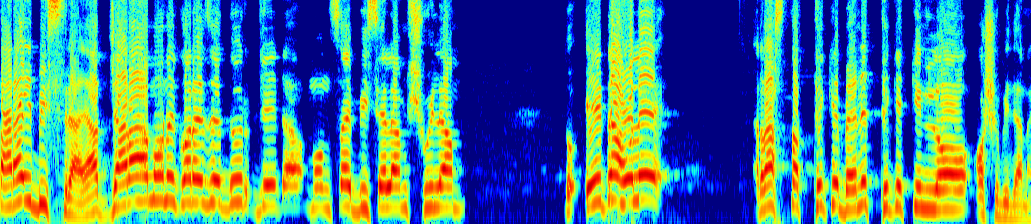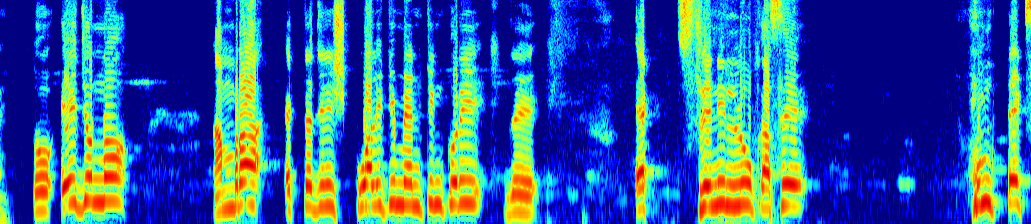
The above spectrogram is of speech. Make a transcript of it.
তারাই বিশ্রায়। আর যারা মনে করে যে দূর, যে এটা মন চায় বিছেলাম শুইলাম, তো এটা হলে রাস্তার থেকে, ব্যানের থেকে কিনলেও অসুবিধা নাই। তো এই জন্য আমরা একটা জিনিস কোয়ালিটি মেনটেন করি যে এক শ্রেণির লোক আছে হোমটেক্স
